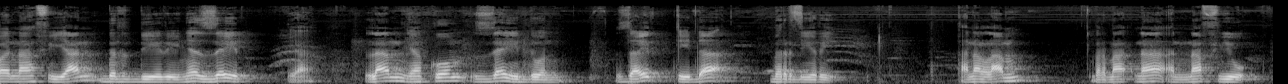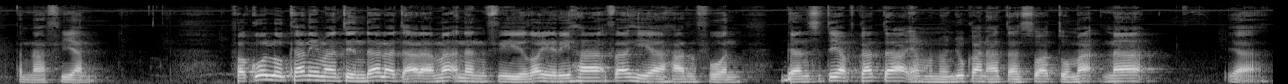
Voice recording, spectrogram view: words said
penafian berdirinya Zaid ya. Lam yakum Zaidun. Zaid tidak berdiri. Karena lam bermakna an-nafyu penafian. Fakulu kalimatin dalat ala ma'nan fi ghairiha fahiya harfun. Dan setiap kata yang menunjukkan atas suatu makna ya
